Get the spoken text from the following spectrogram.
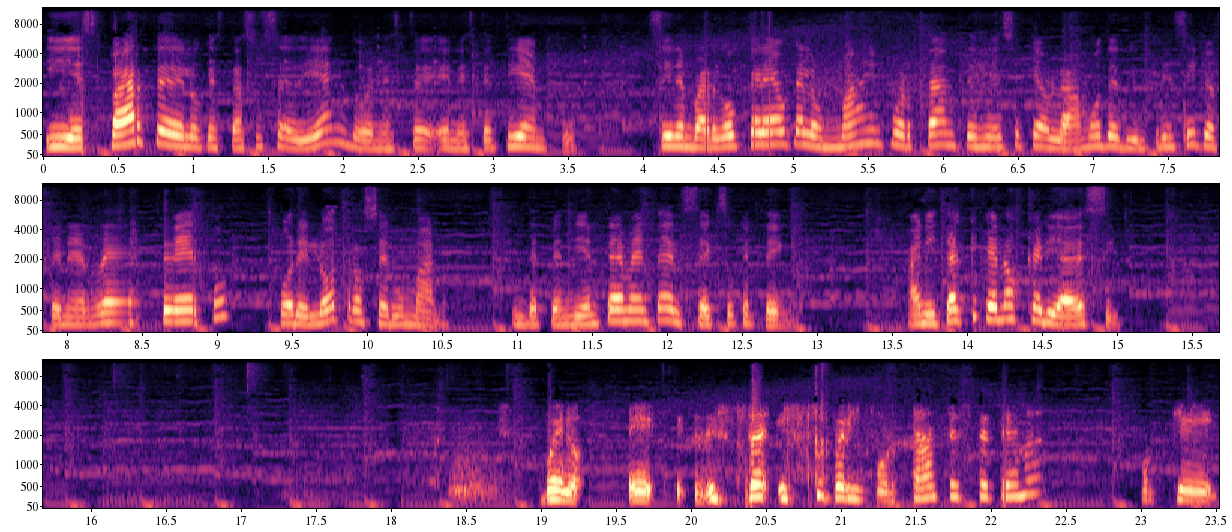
y es parte de lo que está sucediendo en este, en este tiempo. Sin embargo, creo que lo más importante es eso que hablábamos desde un principio, tener respeto por el otro ser humano, independientemente del sexo que tenga. Anita, ¿qué nos quería decir? Bueno, eh, es súper importante este tema porque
